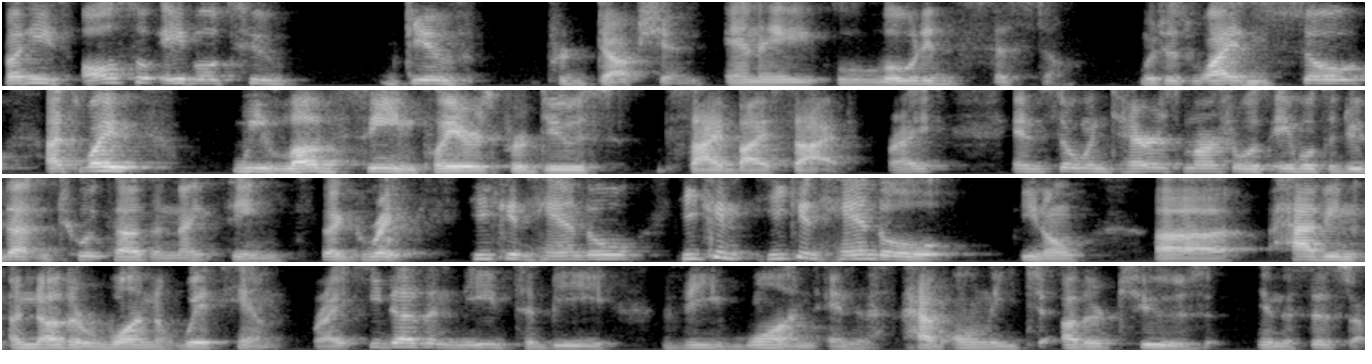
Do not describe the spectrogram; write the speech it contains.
but he's also able to give production in a loaded system, which is why it's so that's why we love seeing players produce side by side, right? And so when Terrace Marshall was able to do that in 2019, like great, he can handle he can he can handle, you know, uh, having another one with him, right? He doesn't need to be the one and have only other twos in the system.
